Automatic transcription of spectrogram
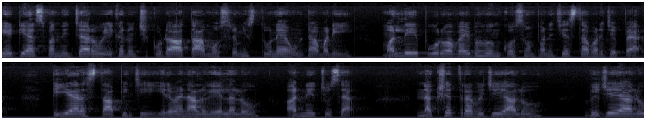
కేటీఆర్ స్పందించారు. ఇక నుంచి కూడా తాము శ్రమిస్తూనే ఉంటామని మళ్ళీ పూర్వ వైభవం కోసం పనిచేస్తామని చెప్పారు. టీఆర్ఎస్ స్థాపించి ఇరవై నాలుగు ఏళ్ళలో అన్నీ చూశాం. నక్షత్ర విజయాలు విజయాలు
